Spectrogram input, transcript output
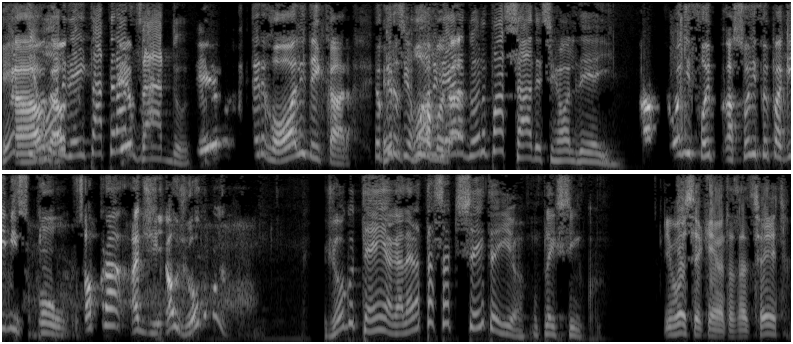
Esse não, Holiday não. tá atrasado. Temos que ter Holiday, cara. Eu esse quero Holiday porra, era do ano passado, esse Holiday aí. A Sony foi, a Sony foi pra Gamescom só pra adiar o jogo, mano? Jogo tem, a galera tá satisfeita aí, ó, com o Play 5. E você, quem tá satisfeito?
